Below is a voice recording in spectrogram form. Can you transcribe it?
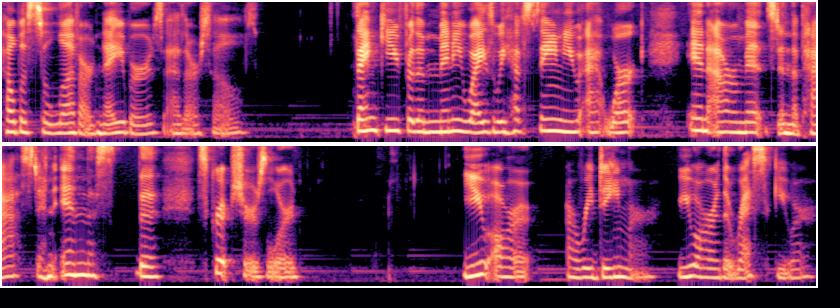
Help us to love our neighbors as ourselves. Thank you for the many ways we have seen you at work in our midst in the past and in the, the scriptures, Lord. You are a redeemer, you are the rescuer,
